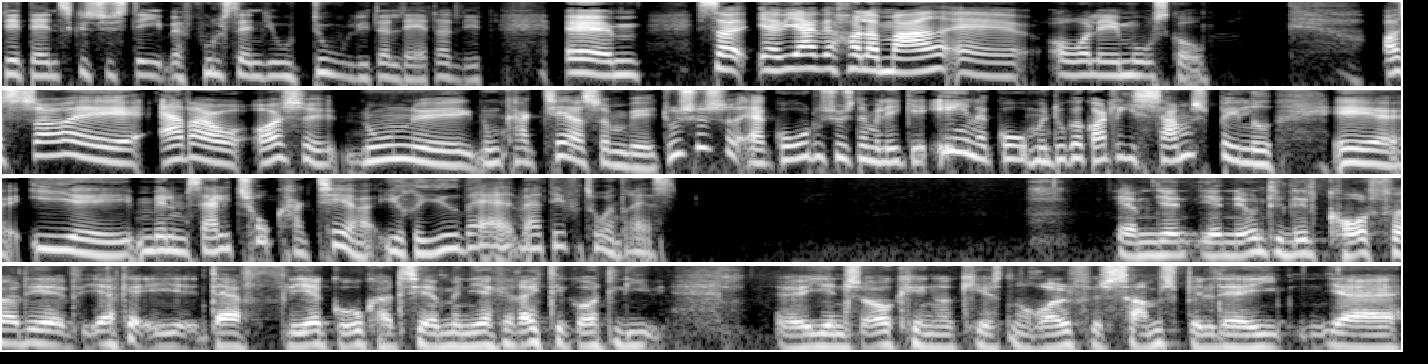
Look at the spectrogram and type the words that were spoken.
det danske system er fuldstændig uduligt og latterligt. Øh, så jeg, jeg holder meget af overlæge Moskov. Og så øh, er der jo også nogle, øh, nogle karakterer, som øh, du synes er gode. Du synes nemlig ikke, en er god, men du kan godt lide samspillet øh, i, øh, mellem særligt to karakterer i riget. Hvad er, hvad er det for to, Andreas? Jamen, jeg, jeg nævnte det lidt kort før. Det, jeg kan, der er flere gode karakterer, men jeg kan rigtig godt lide øh, Jens Ocking og Kirsten Rolfes samspil deri. Jeg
